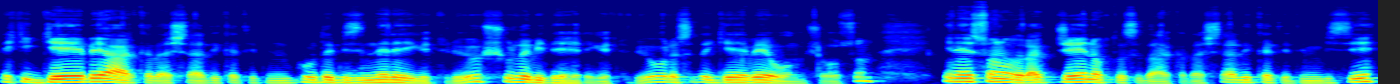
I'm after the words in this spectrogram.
Peki GB arkadaşlar dikkat edin. Burada bizi nereye götürüyor? Şurada bir değere götürüyor. Orası da GB olmuş olsun. Yine son olarak C noktası da arkadaşlar dikkat edin bizi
